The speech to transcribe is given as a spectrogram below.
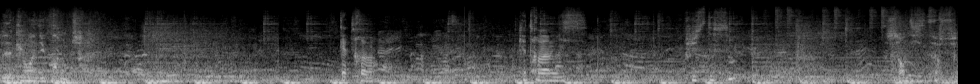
Vous êtes loin du compte. 80, 90, plus de 100 119.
